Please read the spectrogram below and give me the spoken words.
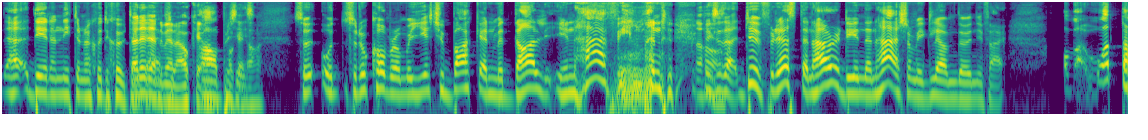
det är den 1977. Ja, det är den du menar? Okej. Ja, precis. ja. Så, och, så då kommer de och ger Chewbacca en medalj i den här filmen. Liksom så här, du förresten, här har du din den här som vi glömde ungefär. Bara, What the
